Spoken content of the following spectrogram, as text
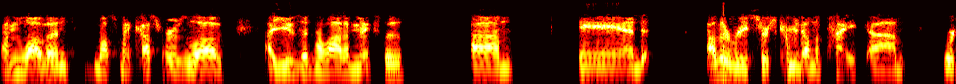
I'm loving. Most of my customers love. I use it in a lot of mixes. Um, and other research coming down the pike. Um, we're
